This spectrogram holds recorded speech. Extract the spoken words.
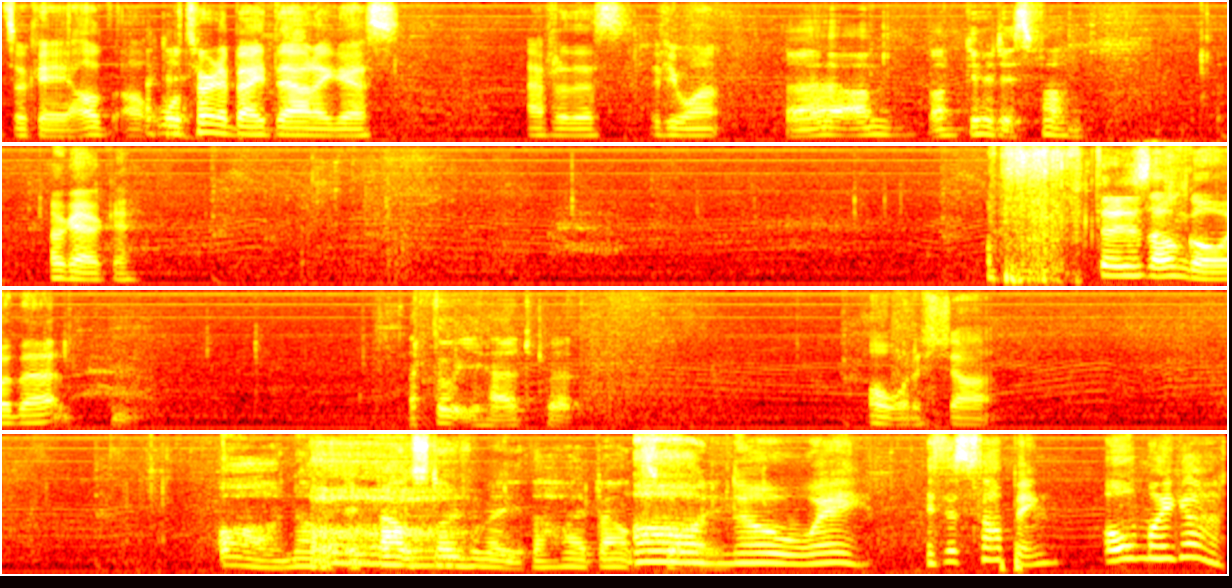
It's okay. I'll, I'll we'll turn it back down, I guess. After this, if you want. Uh, I'm I'm good. It's fun. Okay, okay. Did I just own goal with that? I thought you had, but Oh, what a shot. Oh no, it bounced over me. The high bounce. Oh got me. no way! Is it stopping? Oh my god!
